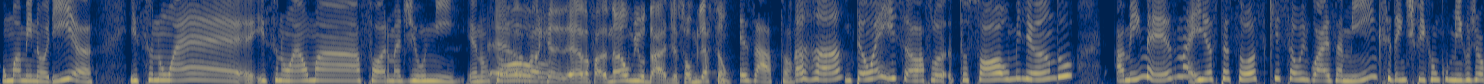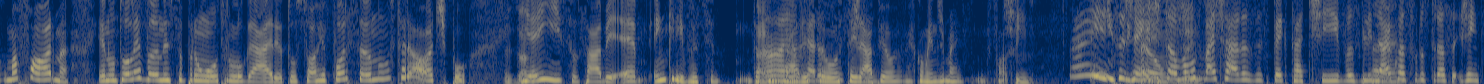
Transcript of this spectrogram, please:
uma minoria, isso não é, isso não é uma forma de unir. Eu não tô... É, ela, fala que, ela fala, não é humildade, é só humilhação. Exato. Aham. Então é isso. Ela falou, eu tô só humilhando a mim mesma e as pessoas que são iguais a mim, que se identificam comigo de alguma forma. Eu não tô levando isso pra um outro lugar, eu tô só reforçando um estereótipo. Exato. E é isso, sabe? É incrível esse Ah, eu documentário, esse assistir. stand-up, eu recomendo demais. Muito foda. Sim. É isso, isso, gente. então. Então, vamos Gente. baixar as expectativas, lidar É. com as frustrações. Gente,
